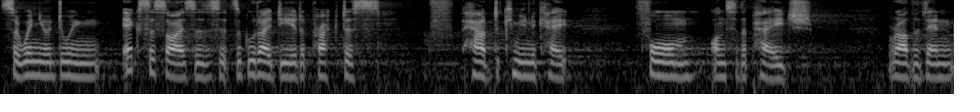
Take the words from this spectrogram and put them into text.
So when you're doing exercises, it's a good idea to practice how to communicate form onto the page rather than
